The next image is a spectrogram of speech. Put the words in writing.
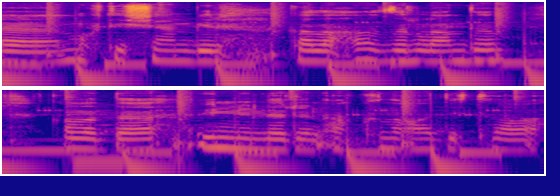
e, muhteşem bir gala hazırlandı. Galada ünlülerin akını adeta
